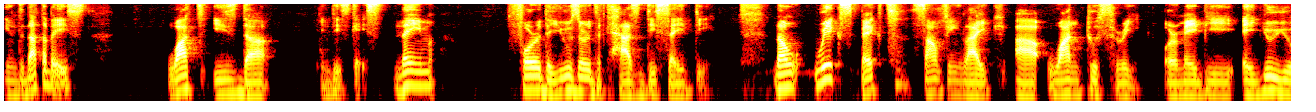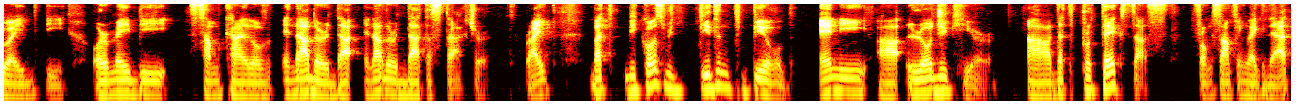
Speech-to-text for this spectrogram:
in the database what is the in this case, name for the user that has this ID. Now we expect something like uh, one, two, three, or maybe a UUID, or maybe some kind of another, da another data structure, right? But because we didn't build any uh, logic here uh, that protects us from something like that,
